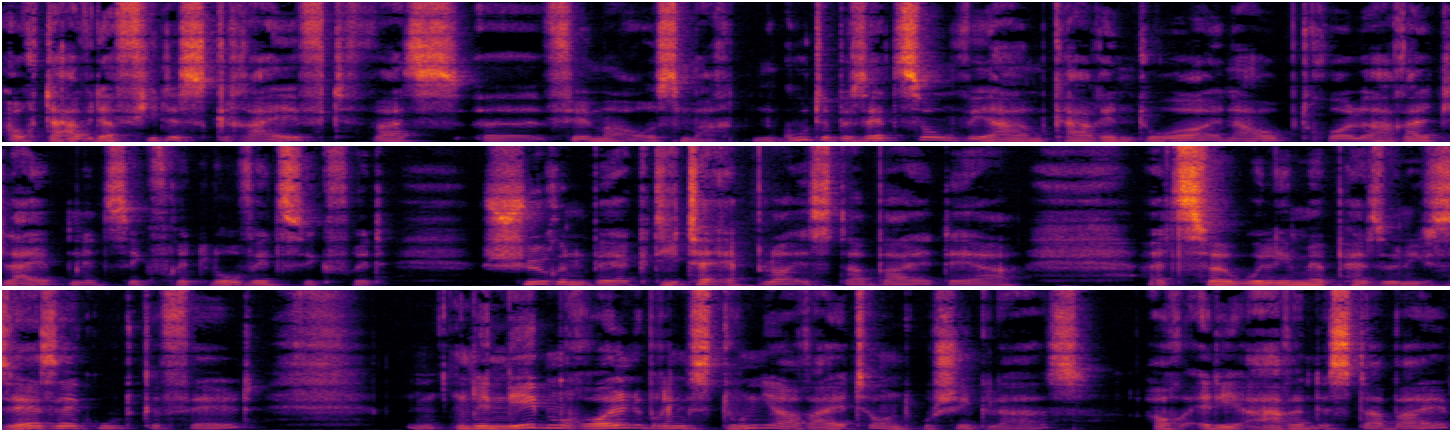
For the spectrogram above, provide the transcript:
auch da wieder vieles greift, was äh, Filme ausmacht. Eine gute Besetzung. Wir haben Karin Dohr in der Hauptrolle, Harald Leibniz, Siegfried Lowitz, Siegfried Schürenberg, Dieter Eppler ist dabei, der als Sir William mir persönlich sehr, sehr gut gefällt. In den Nebenrollen übrigens Dunja Reiter und Uschi Glas. Auch Eddie Arendt ist dabei.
